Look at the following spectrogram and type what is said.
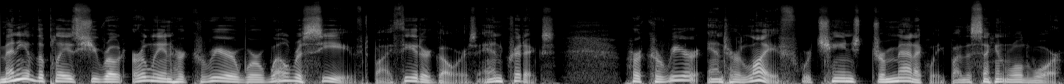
Many of the plays she wrote early in her career were well received by theater goers and critics. Her career and her life were changed dramatically by the Second World War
